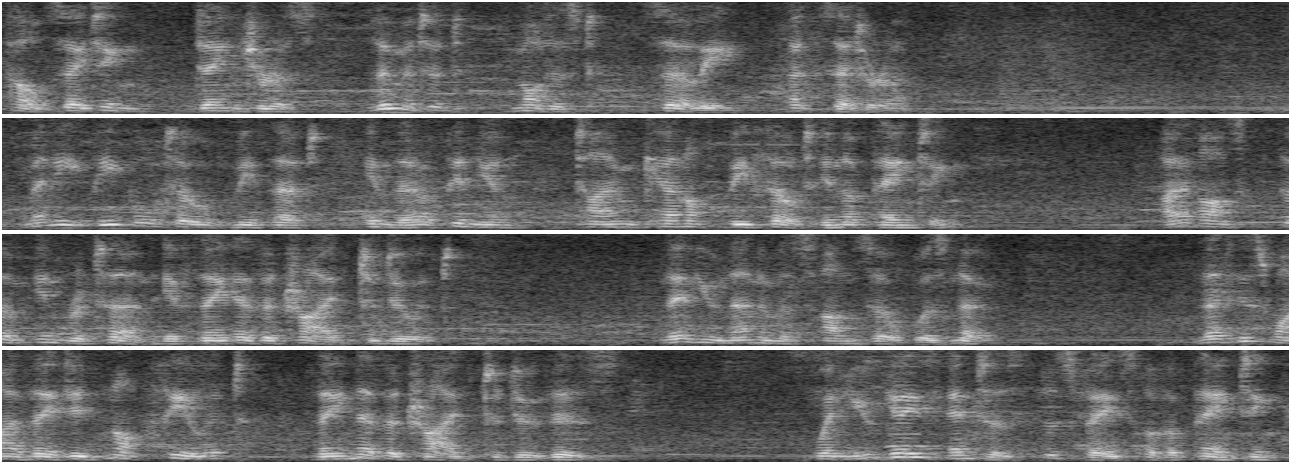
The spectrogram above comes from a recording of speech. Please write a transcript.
pulsating, dangerous, limited, modest, surly, etc. Many people told me that, in their opinion, time cannot be felt in a painting. I asked them in return if they ever tried to do it. Their unanimous answer was no. That is why they did not feel it, they never tried to do this. When you gaze enters the space of a painting,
